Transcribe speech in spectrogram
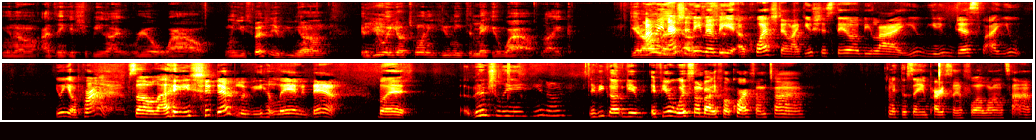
you know, I think it should be like real wild. When you, especially if you're young, if you in your twenties, you need to make it wild. Like, get all. I mean, that out shouldn't even be a question. Like, you should still be like, you, you just like you, you in your prime. So, like, you should definitely be laying it down. But eventually, you know, if you go get, if you're with somebody for quite some time, like the same person for a long time,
